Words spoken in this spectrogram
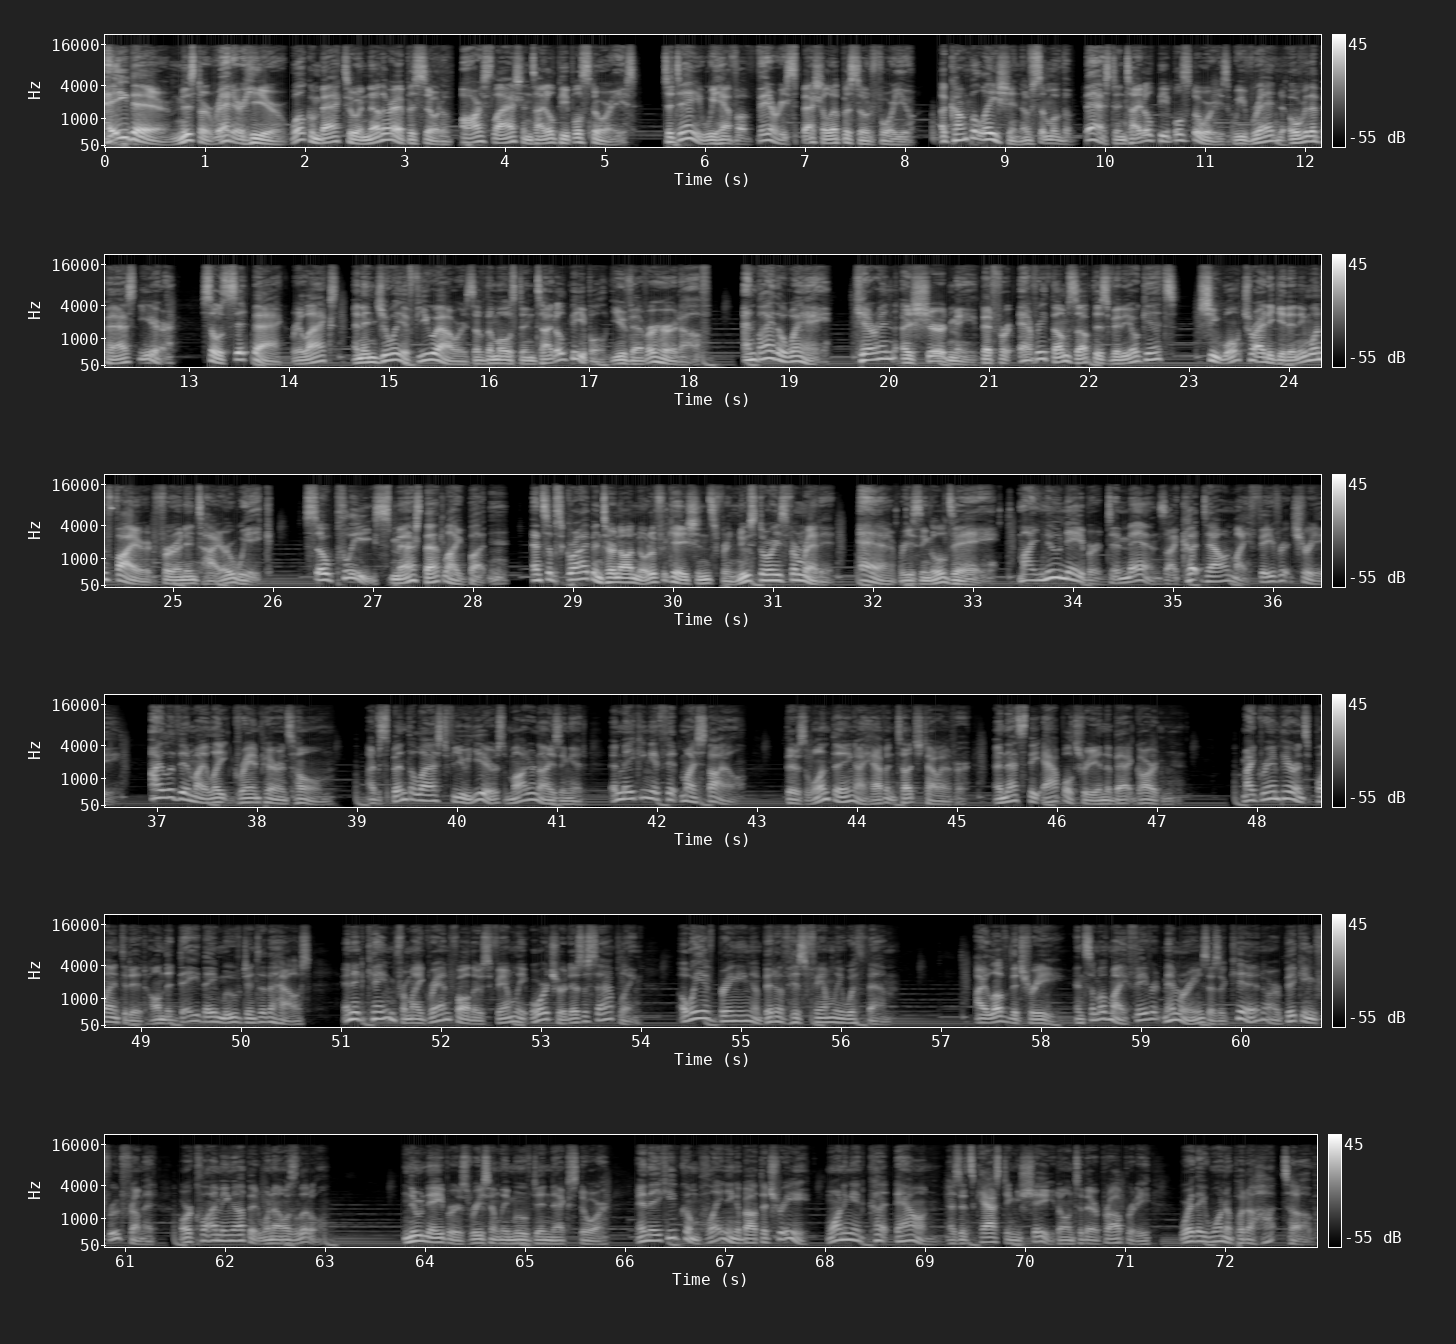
Hey there, Mr. Redder here. Welcome back to another episode of r slash entitled people stories. Today we have a very special episode for you, a compilation of some of the best entitled people stories we've read over the past year. So sit back, relax, and enjoy a few hours of the most entitled people you've ever heard of. And by the way, Karen assured me that for every thumbs up this video gets, she won't try to get anyone fired for an entire week. So please smash that like button and subscribe and turn on notifications for new stories from Reddit every single day. My new neighbor demands I cut down my favorite tree. I live in my late grandparents' home. I've spent the last few years modernizing it and making it fit my style. There's one thing I haven't touched, however, and that's the apple tree in the back garden. My grandparents planted it on the day they moved into the house, and it came from my grandfather's family orchard as a sapling, a way of bringing a bit of his family with them. I love the tree, and some of my favorite memories as a kid are picking fruit from it or climbing up it when I was little. New neighbors recently moved in next door, and they keep complaining about the tree, wanting it cut down as it's casting shade onto their property where they want to put a hot tub.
